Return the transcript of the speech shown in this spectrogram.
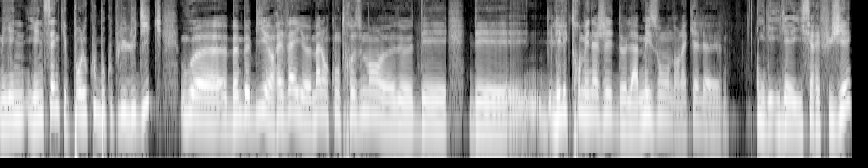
Mais il y, a une, il y a une scène qui est pour le coup beaucoup plus ludique où euh, Bumblebee euh, réveille euh, malencontreusement euh, des des l'électroménager de la maison dans laquelle euh, il, il, il s'est réfugié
